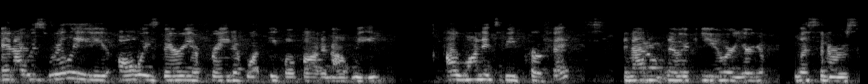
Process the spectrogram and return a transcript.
And I was really always very afraid of what people thought about me. I wanted to be perfect. And I don't know if you or your listeners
